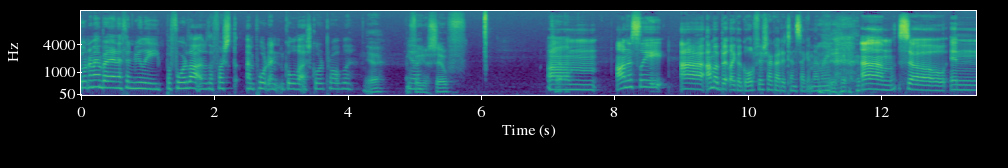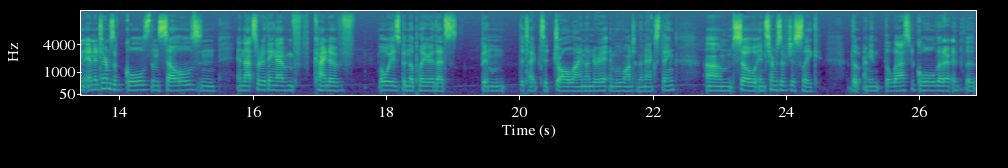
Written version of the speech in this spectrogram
don't remember anything really before that it was the first important goal that I scored probably Yeah. And Yeah. for yourself. Um, honestly, uh, I'm a bit like a goldfish. I've got a 10 second memory. um, so in and in terms of goals themselves and and that sort of thing, I've kind of always been the player that's been the type to draw a line under it and move on to the next thing. Um, so in terms of just like the, I mean, the last goal that I, the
